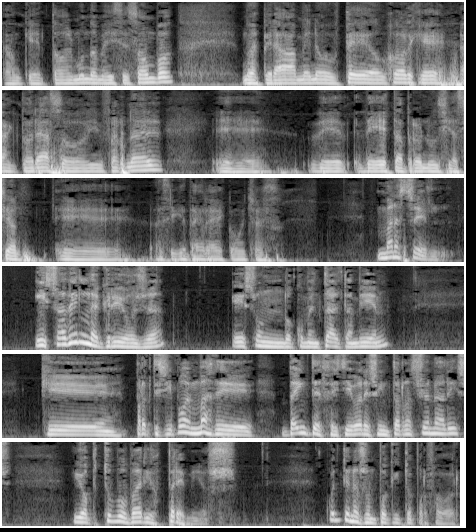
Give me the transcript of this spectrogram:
aunque todo el mundo me dice Zombos. No esperaba menos usted, don Jorge, actorazo infernal, eh, de, de, esta pronunciación. Eh, así que te agradezco mucho eso. Marcel, Isabel la Criolla es un documental también que participó en más de 20 festivales internacionales y obtuvo varios premios. Cuéntenos un poquito, por favor.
